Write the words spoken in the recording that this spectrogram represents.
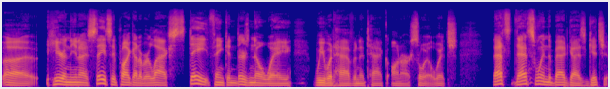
uh here in the United States they probably got a relaxed state thinking there's no way we would have an attack on our soil, which that's that's when the bad guys get you,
